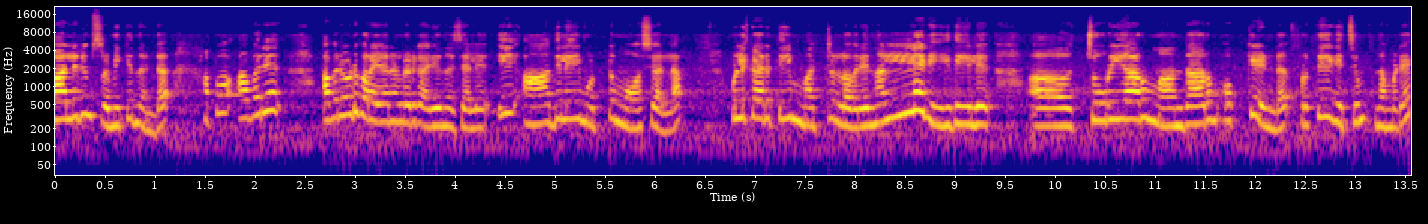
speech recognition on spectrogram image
പലരും ശ്രമിക്കുന്നുണ്ട്. അപ്പോൾ അവർ അവരോട് പറയാനുള്ളൊരു കാര്യം എന്ന് വെച്ചാൽ ഈ ആദിലയും ഒട്ടും മോശമല്ല. പുള്ളിക്കാരത്തെയും മറ്റുള്ളവരെ നല്ല രീതിയിൽ ചൊറിയാറും മാന്താറും ഒക്കെ ഉണ്ട്. പ്രത്യേകിച്ചും നമ്മുടെ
